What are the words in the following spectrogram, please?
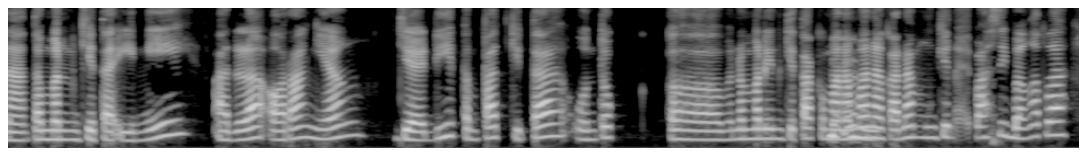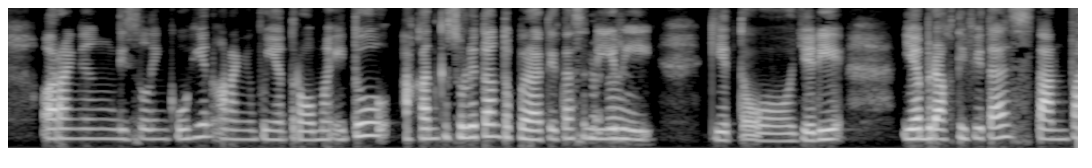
Nah, teman kita ini adalah orang yang jadi tempat kita untuk eh, nemenin kita ke mana-mana karena mungkin pasti banget lah orang yang diselingkuhin, orang yang punya trauma itu akan kesulitan untuk beraktivitas sendiri gitu. Jadi ya beraktivitas tanpa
